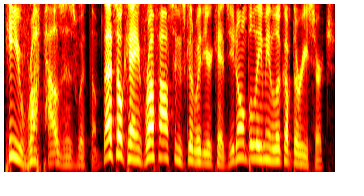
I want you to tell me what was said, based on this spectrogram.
He roughhouses with them. That's okay. Roughhousing is good with your kids. You don't believe me? Look up the research.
